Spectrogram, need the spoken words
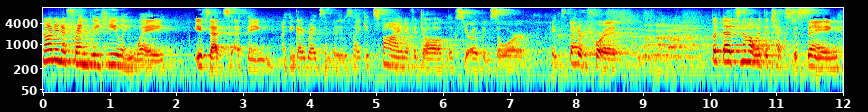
Not in a friendly, healing way, if that's a thing. I think I read somebody was like, it's fine if a dog licks your open sore, it's better for it. But that's not what the text is saying.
